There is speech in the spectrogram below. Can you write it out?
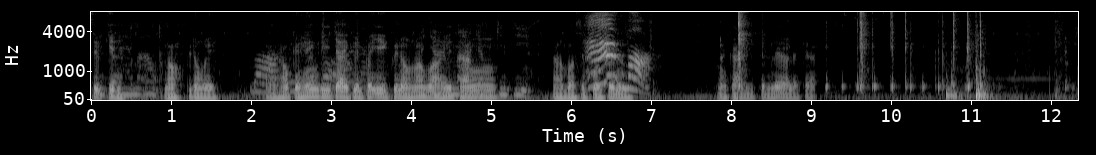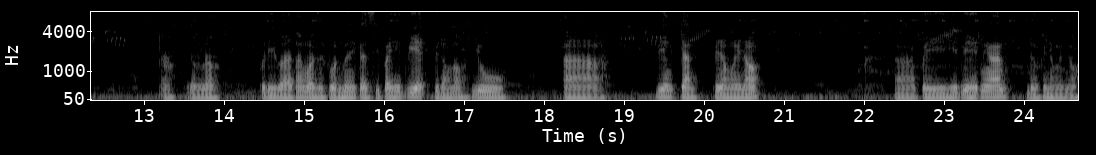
ซื้อกินเนาะพี่น้องเอ้ย อ่าเฮาก็แห้งดีใจขึ้นไปอีกพี่น้องเนาะว่าเฮ็ดทั้งอ่าบ่สิผลเพิ่นอาการดีขึ้นแล้วแล้วก็เอาพี่น้องเนาะพอดีว่าทางบ่สิผลเพิ่นก็สิไปเฮ็ดเวียกพี่น้องเนาะอยู่อ่าเวียงจันทน์พี่น้องเอ้ยเนาะอ่าไปเฮ็ดเวียกเฮ็ดงานเด้อพี่น้องเอ้ยเนาะ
